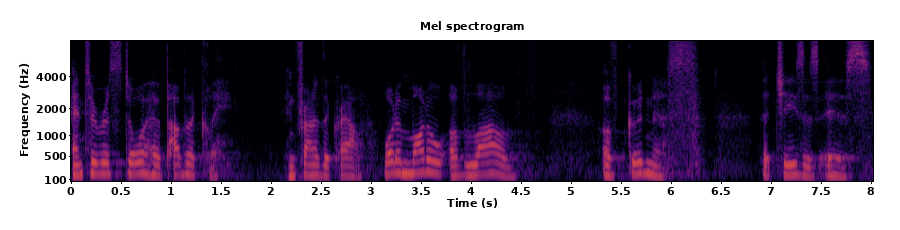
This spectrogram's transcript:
and to restore her publicly in front of the crowd. What a model of love, of goodness that Jesus is.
